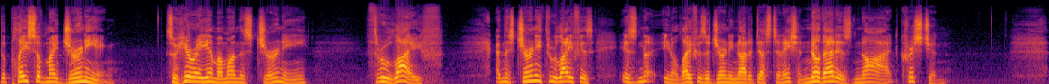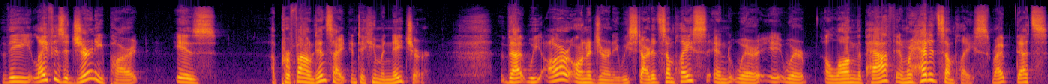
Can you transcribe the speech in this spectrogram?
the place of my journeying. So here I am, I'm on this journey through life. And this journey through life is is not, you know, life is a journey, not a destination. No, that is not Christian. The life is a journey part is a profound insight into human nature. That we are on a journey. We started someplace and we're we're along the path and we're headed someplace, right? That's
